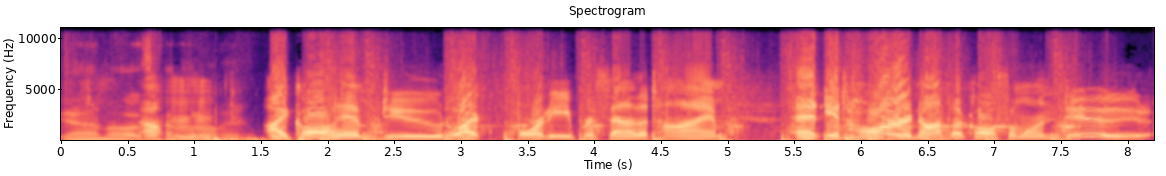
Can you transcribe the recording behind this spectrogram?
Yeah, no, Uh, that's kind mhm. of annoying. I call him dude like 40% of the time. And it's hard not to call someone dude.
